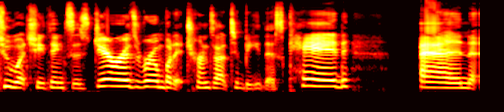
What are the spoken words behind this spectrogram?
to what she thinks is Jared's room, but it turns out to be this kid. And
